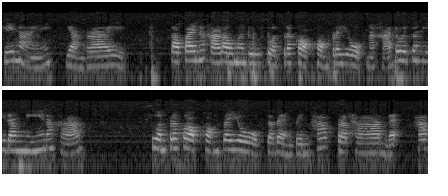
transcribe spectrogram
ที่ไหน อย่างไร ต่อไปนะคะ เรามาดูส่วนประกอบของประโยคนะคะ โดยจะมีดังนี้นะคะ ส่วนประกอบของประโยคจะแบ่งเป็นภาคประธานและภาค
